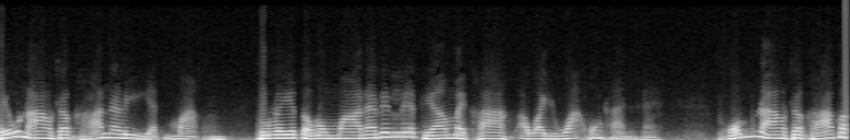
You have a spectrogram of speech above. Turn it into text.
ผิวนางสขานละเอียดมาก ทุเรตกลงมานะเล็ดๆเถียไม่คาอวัยวะของท่านนะผมนางสขาก็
